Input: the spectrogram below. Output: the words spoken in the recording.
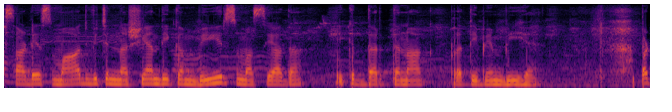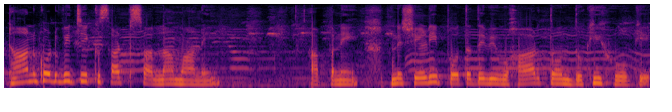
ਸਾਡੇ ਸਮਾਜ ਵਿੱਚ ਨਸ਼ਿਆਂ ਦੀ ਗੰਭੀਰ ਸਮੱਸਿਆ ਦਾ ਇੱਕ ਦਰਦਨਾਕ ਪ੍ਰਤੀਬਿੰਬ ਵੀ ਹੈ। ਪਠਾਨਕੋਟ ਵਿੱਚ ਇੱਕ 60 ਸਾਲਾਂ ਮਾਂ ਨੇ ਆਪਣੇ ਨਸ਼ੇੜੀ ਪੁੱਤ ਦੇ ਵਿਵਹਾਰ ਤੋਂ ਦੁਖੀ ਹੋ ਕੇ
